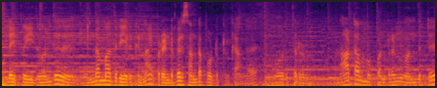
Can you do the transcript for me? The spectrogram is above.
இல்லை இப்போ இது வந்து எந்த மாதிரி இருக்குன்னா இப்போ ரெண்டு பேரும் சண்டை போட்டுட்டு இருக்காங்க ஒருத்தர் நாட்டாம பண்ணுறேன்னு வந்துட்டு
